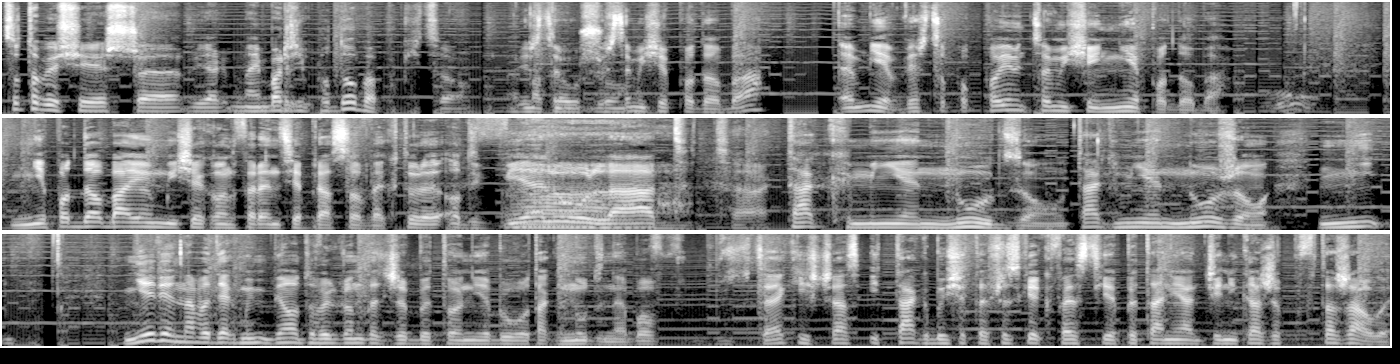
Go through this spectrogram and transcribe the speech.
Co tobie się jeszcze jak najbardziej podoba póki co, Wiesz co, Mateuszu? wiesz, co mi się podoba? Em, nie, wiesz co, po- powiem, co mi się nie podoba. Nie podobają mi się konferencje prasowe, które od wielu A, lat Tak. tak mnie nudzą, tak mnie nużą. Nie, nie wiem nawet, jak miało to wyglądać, żeby to nie było tak nudne, bo za jakiś czas i tak by się te wszystkie kwestie, pytania dziennikarzy powtarzały.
